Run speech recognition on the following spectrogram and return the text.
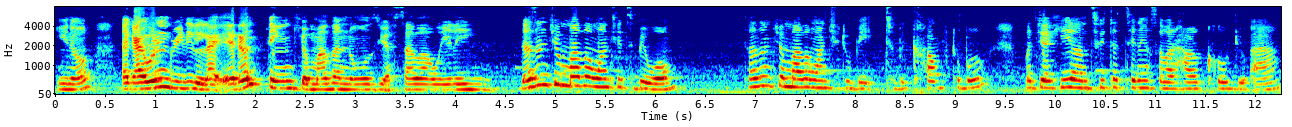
you know? Like i wouldn't really like i don't think your mother knows you're sabawelling doesn't your mother want you to be warm doesn't your mother want you to be to be comfortable? But you're here on Twitter telling us about how cold you are.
